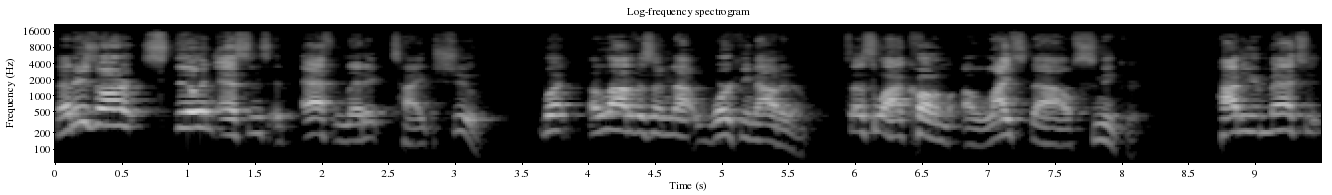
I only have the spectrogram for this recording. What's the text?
Now, these are still in essence an athletic type shoe, but a lot of us are not working out in them. So that's why I call them a lifestyle sneaker. How do you match it?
